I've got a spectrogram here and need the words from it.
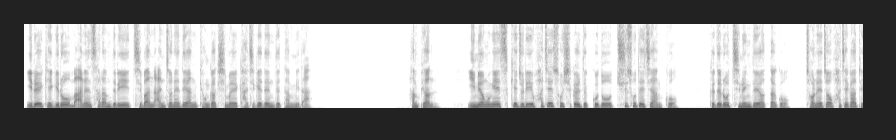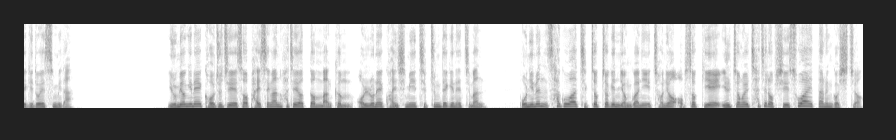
이를 계기로 많은 사람들이 집안 안전에 대한 경각심을 가지게 된 듯합니다. 한편 이명웅의 스케줄이 화재 소식을 듣고도 취소되지 않고 그대로 진행되었다고 전해져 화제가 되기도 했습니다. 유명인의 거주지에서 발생한 화재였던 만큼 언론의 관심이 집중되긴 했지만 본인은 사고와 직접적인 연관이 전혀 없었기에 일정을 차질 없이 소화했다는 것이죠.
